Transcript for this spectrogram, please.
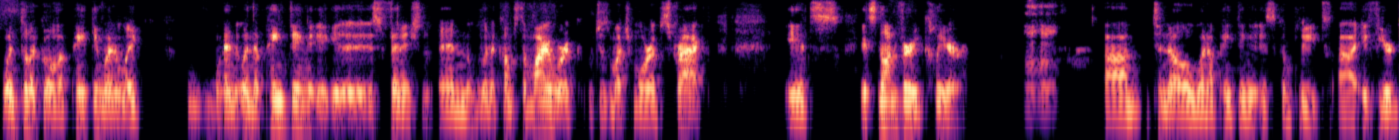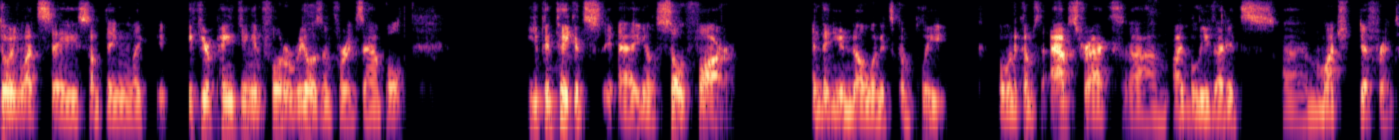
when to let go of a painting, when like when when the painting is finished. And when it comes to my work, which is much more abstract, it's it's not very clear mm-hmm. um, to know when a painting is complete. Uh, if you're doing, let's say, something like if you're painting in photorealism, for example, you can take it, uh, you know, so far, and then you know when it's complete. But when it comes to abstract, um, I believe that it's uh, much different.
